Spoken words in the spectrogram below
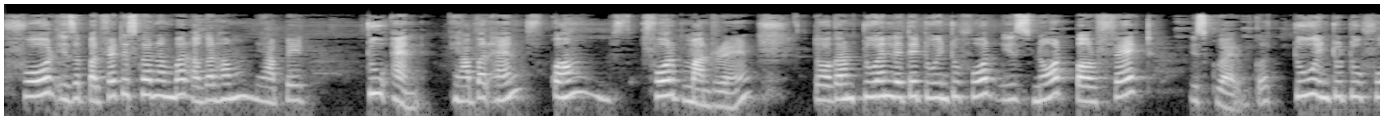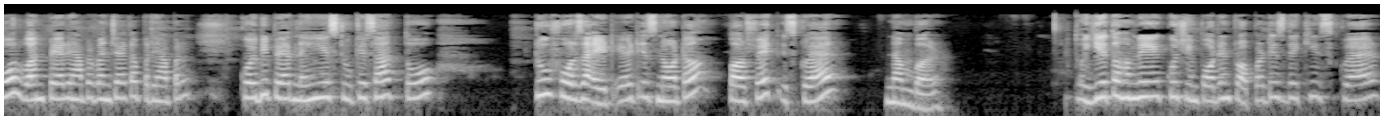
four is a perfect square number अगर हम यहाँ पे टू एन यहाँ पर एन को हम फोर मान रहे हैं तो अगर हम टू एन लेते two into four is not perfect square two into two four one pair यहाँ पर बन जाएगा, पर यहाँ पर कोई भी पेयर नहीं है इस टू के साथ तो टू फोर जा eight eight is not a perfect square number तो ये तो हमने कुछ इंपॉर्टेंट प्रॉपर्टीज़ देखी स्क्वायर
